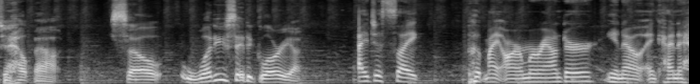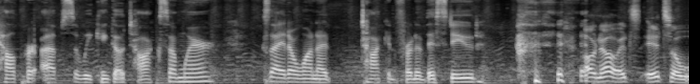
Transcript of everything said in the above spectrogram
to help out. So, what do you say to Gloria? I just like put my arm around her, you know, and kind of help her up so we can go talk somewhere because I don't want to talk in front of this dude. Oh no, it's it's a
